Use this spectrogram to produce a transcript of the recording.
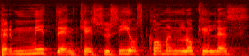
permiten que sus hijos coman lo que les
